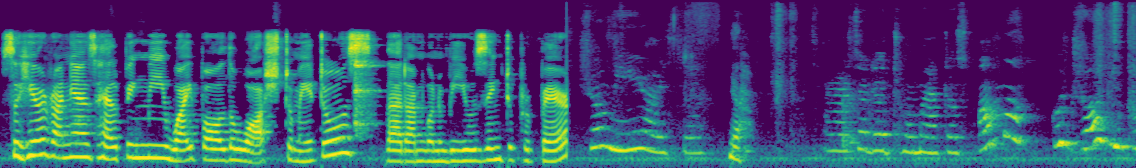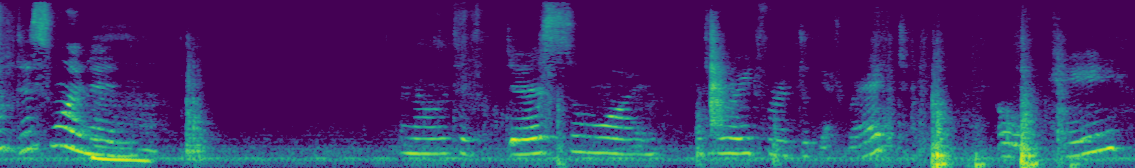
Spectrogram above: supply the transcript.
So here Rania is helping me wipe all the washed tomatoes that I'm going to be using to prepare. Show me, I said. yeah. And I said the tomatoes. Mama, job. You put this one in. Hmm. And now I'll take this one. Let's wait for it to get red. Okay.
